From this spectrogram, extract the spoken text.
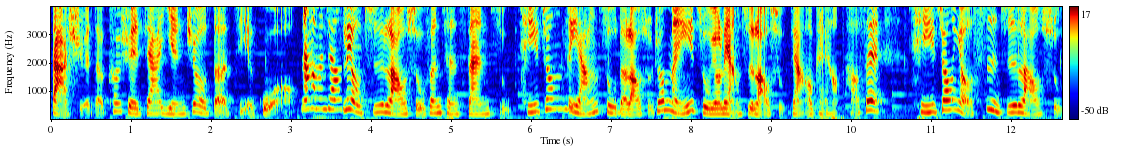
大学的科学家研究的结果。那他们将六只老鼠分成三组，其中两组的老鼠，就每一组有两只老鼠，这样 OK 哈。好，所以其中有四只老鼠。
